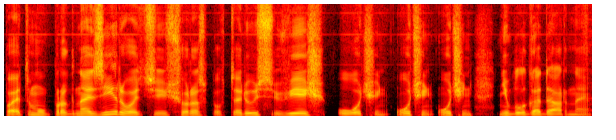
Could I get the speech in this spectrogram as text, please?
Поэтому прогнозировать, еще раз повторюсь, вещь очень, очень, очень неблагодарная.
